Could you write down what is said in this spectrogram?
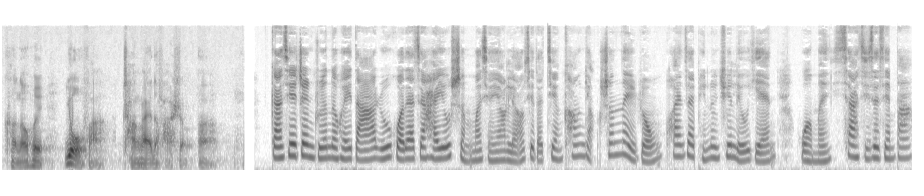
可能会诱发肠癌的发生啊。感谢郑主任的回答。如果大家还有什么想要了解的健康养生内容，欢迎在评论区留言。我们下期再见吧。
